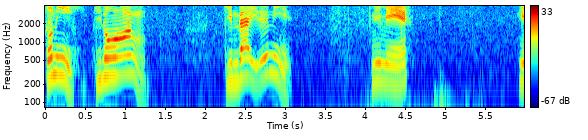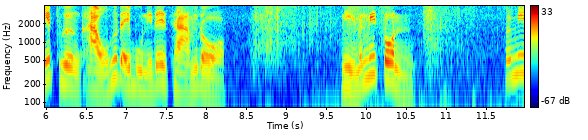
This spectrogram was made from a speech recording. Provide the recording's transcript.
ตัวนี้พี่น้อง กินได้เด้นี่ นี่แม่เฮ็ดเพิงเข่าคือใดบุญนี่ได้สามดอก นี่มันมีต้น มันมี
